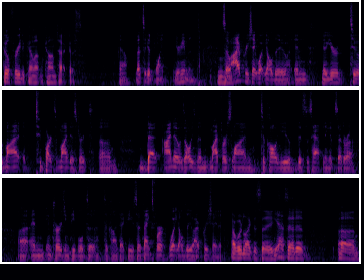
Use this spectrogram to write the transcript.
feel free to come up and contact us. Yeah, that's a good point. You're human. So I appreciate what y'all do, and you know, you're two of my two parts of my district um, that I know has always been my first line to call you if this is happening, et cetera, uh, and encouraging people to to contact you. So thanks for what y'all do. I appreciate it. I would like to say Yes. that if um,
